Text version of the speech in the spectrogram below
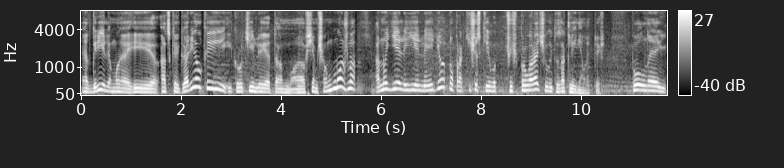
Грели мы и адской горелкой, и крутили там э, всем, чем можно. Оно еле-еле идет, но практически вот чуть-чуть проворачивает и заклинивает. То есть полный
